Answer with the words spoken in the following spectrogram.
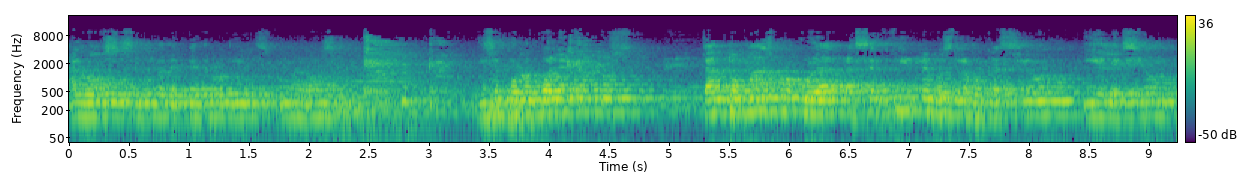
al 11, segunda de Pedro 10, 1 al 11. Dice, por lo cual, hermanos, tanto más procurad hacer firme vuestra vocación y elección,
